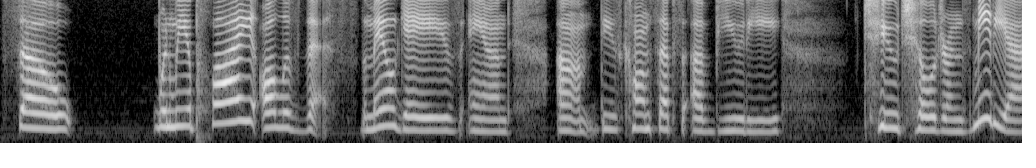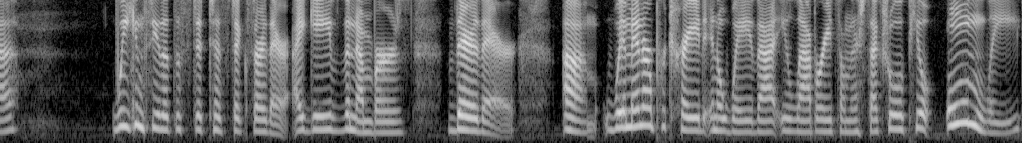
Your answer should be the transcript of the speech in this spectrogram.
so when we apply all of this, the male gaze and um, these concepts of beauty to children's media, we can see that the statistics are there. I gave the numbers, they're there. Um, women are portrayed in a way that elaborates on their sexual appeal only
